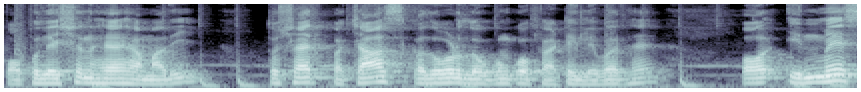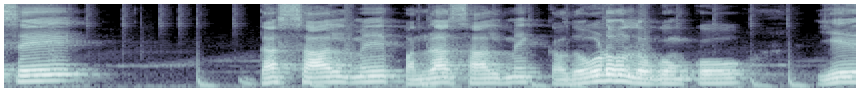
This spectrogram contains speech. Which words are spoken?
पॉपुलेशन है हमारी तो शायद 50 करोड़ लोगों को फैटी लिवर है और इनमें से दस साल में, पंद्रह साल में करोड़ों लोगों को ये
